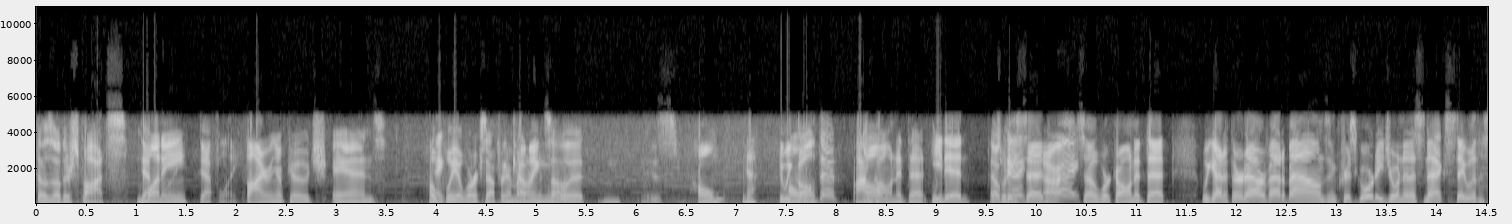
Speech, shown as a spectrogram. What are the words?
those other spots: money, definitely. firing of coach, and hopefully it works out for him. at Becoming Arkansas. what is home? Yeah. Do we Home. call it that? I'm Home? calling it that. He did. That's what he said. All right. So we're calling it that. We got a third hour of Out of Bounds, and Chris Gordy joining us next. Stay with us.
